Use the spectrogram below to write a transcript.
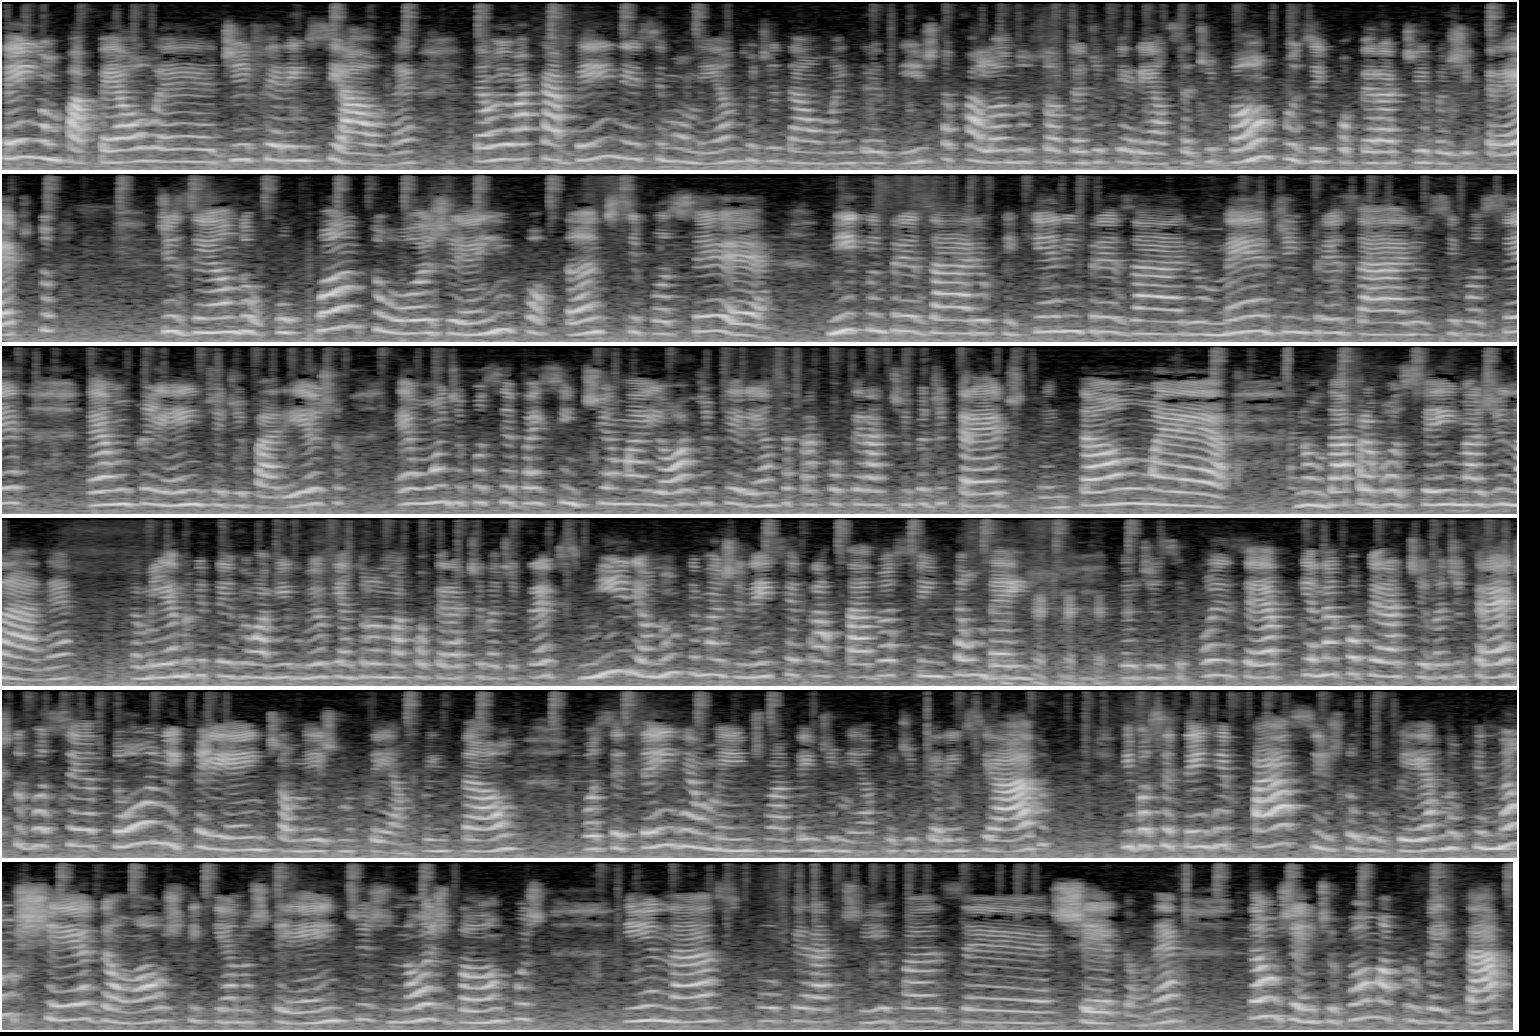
têm um papel é, diferencial, né? Então, eu acabei nesse momento de dar uma entrevista falando sobre a diferença de bancos e cooperativas de crédito, dizendo o quanto hoje é importante se você é microempresário, pequeno empresário, médio empresário, se você é um cliente de varejo, é onde você vai sentir a maior diferença para a cooperativa de crédito. Então, é, não dá para você imaginar, né? Eu me lembro que teve um amigo meu que entrou numa cooperativa de créditos. Miriam, eu nunca imaginei ser tratado assim tão bem. Eu disse, pois é, porque na cooperativa de crédito você é dono e cliente ao mesmo tempo. Então, você tem realmente um atendimento diferenciado e você tem repasses do governo que não chegam aos pequenos clientes nos bancos e nas cooperativas é, chegam, né? Então, gente, vamos aproveitar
